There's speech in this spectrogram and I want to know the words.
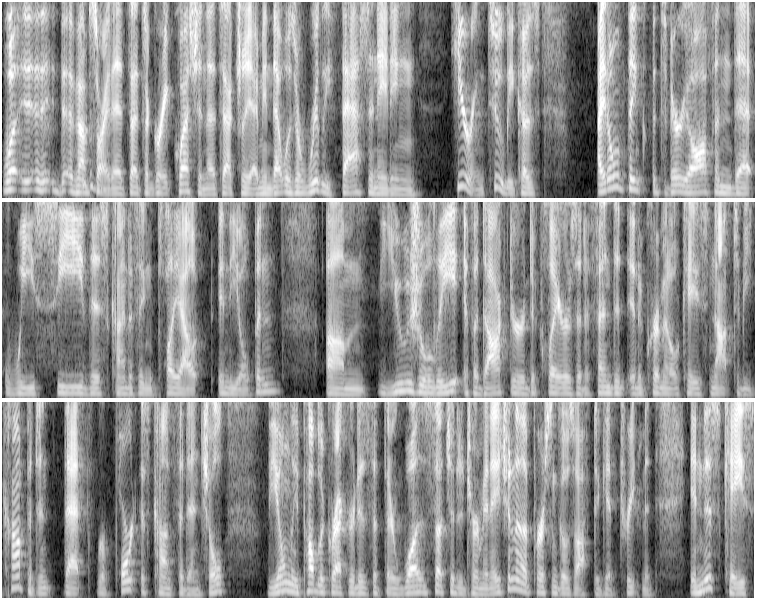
Well, it, it, I'm sorry. That's that's a great question. That's actually, I mean, that was a really fascinating hearing too, because I don't think it's very often that we see this kind of thing play out in the open. Um, usually, if a doctor declares a defendant in a criminal case not to be competent, that report is confidential. The only public record is that there was such a determination and the person goes off to get treatment. In this case,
